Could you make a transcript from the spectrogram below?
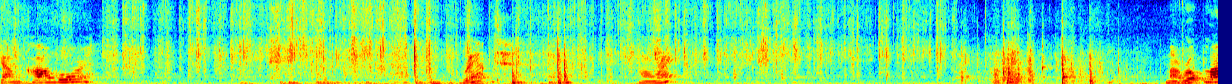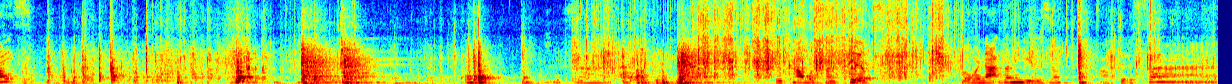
Got my cardboard wrapped. All right. My rope lights. They come with some clips, but we're not going to use them. Off to the side.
